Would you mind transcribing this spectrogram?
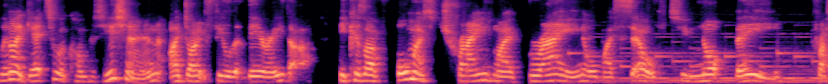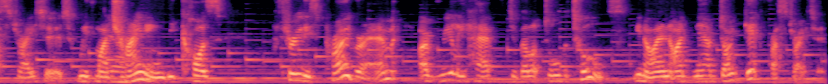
when I get to a competition, I don't feel that there either because I've almost trained my brain or myself to not be frustrated with my Yeah. training because through this program, I really have developed all the tools, you know, and I now don't get frustrated.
